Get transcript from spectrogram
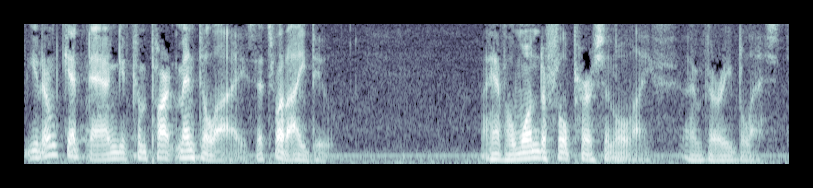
you don't get down. You compartmentalize. That's what I do. I have a wonderful personal life. I'm very blessed.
